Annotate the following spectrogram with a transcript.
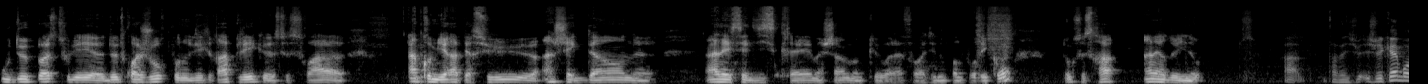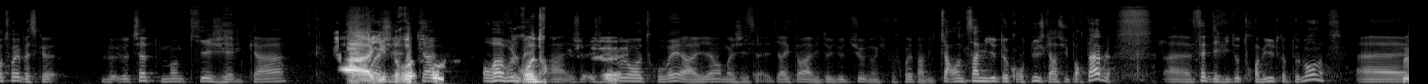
ou deux posts tous les 2-3 jours pour nous rappeler que ce sera euh, un premier aperçu, un shakedown, un essai discret, machin. Donc voilà, il faut arrêter de nous prendre pour des cons. Donc ce sera un Merdolino. Ah, attendez, je vais, je vais quand même retrouver parce que le, le chat demande qui est GMK. Ah, Pourquoi il GMK? retrouve. On va vous le Retrouve. mettre. Ah, je, je vais vous le retrouver. Alors, évidemment, moi j'ai directement la vidéo YouTube, donc il faut trouver parmi 45 minutes de contenu, ce qui est insupportable. Euh, faites des vidéos de 3 minutes comme tout le monde. Euh,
